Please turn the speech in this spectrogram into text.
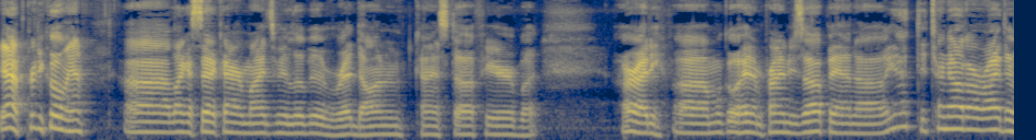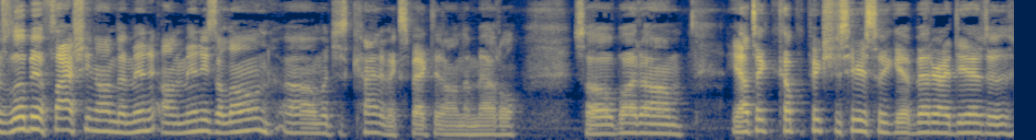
yeah, pretty cool, man. Uh, like I said, it kind of reminds me a little bit of Red Dawn kind of stuff here, but Alrighty, um, we'll go ahead and prime these up, and uh, yeah, they turned out all right. There's a little bit of flashing on the min on minis alone, um, which is kind of expected on the metal. So, but um, yeah, I'll take a couple pictures here so you get a better idea of the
